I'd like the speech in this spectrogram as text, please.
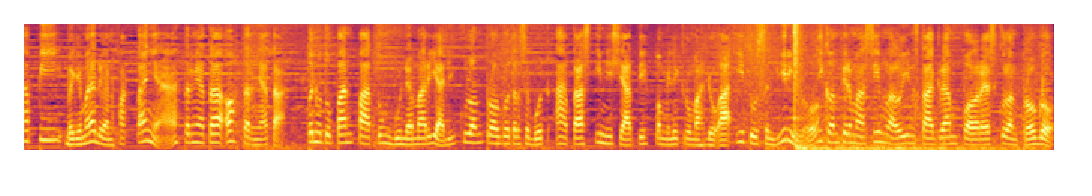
Tapi bagaimana dengan faktanya? Ternyata, oh ternyata penutupan patung Bunda Maria di Kulon Progo tersebut atas inisiatif pemilik rumah doa itu sendiri loh dikonfirmasi melalui Instagram Polres Kulon Progo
